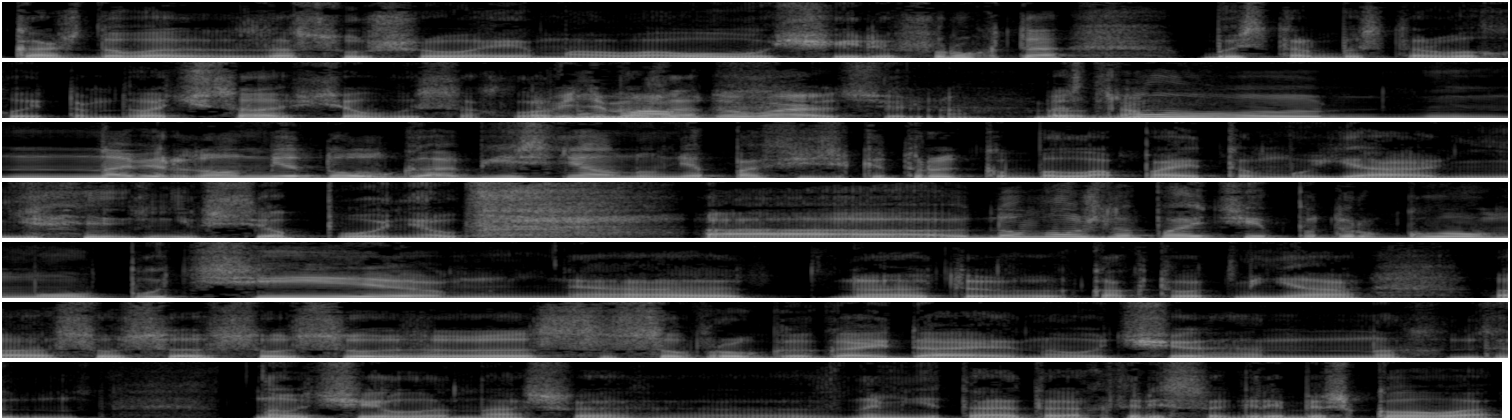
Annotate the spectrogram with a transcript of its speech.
каждого засушивания высушиваемого овоща или фрукта быстро-быстро выходит. Там два часа, и все высохло. Видимо, ну, можно... обдувают сильно, быстро. Ну, наверное, он мне долго объяснял, но у меня по физике тройка была, поэтому я не, не все понял. А, ну, можно пойти по другому пути. Э, как-то вот меня э, супруга Гайдая научила, научила наша э, знаменитая актриса Гребешкова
